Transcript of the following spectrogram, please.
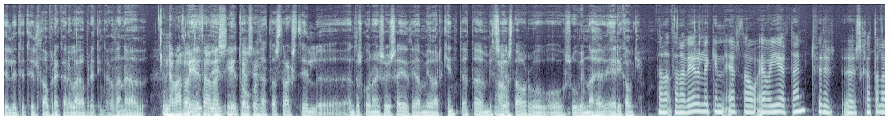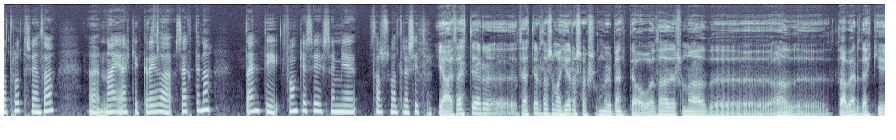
tilliti til þá frekari lagabreitingar þannig að við, við, við tókum þetta strax til uh, endurskoðan eins og ég segi þegar mér var kynnt þetta um mitt síðast ár og, og svo vinna er, er í gangi Þannig, þannig að veruleikin er þá, ef að ég er dæmt fyrir uh, skattalega brot, segjum það, uh, næ ég ekki að greiða sektina, dæmt í fangesi sem ég þarf svo aldrei að sitja. Já, þetta er, uh, þetta er það sem að hér að saksóknur er benti á að það er svona að, að það verði ekki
